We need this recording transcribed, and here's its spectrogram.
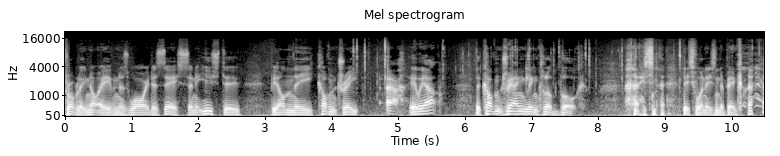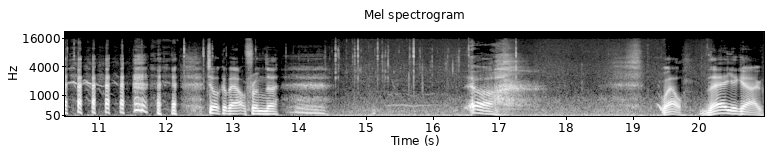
probably not even as wide as this and it used to be on the Coventry ah here we are the Coventry Angling Club book. This one isn't a big one talk about from the oh well there you go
